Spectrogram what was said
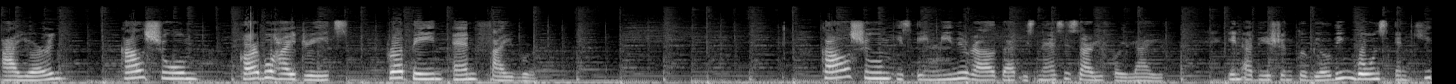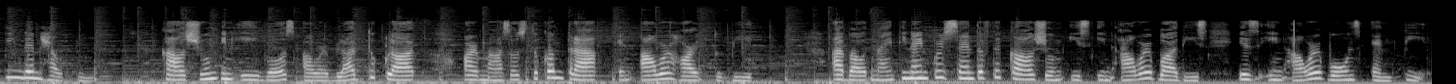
iron, calcium, carbohydrates, protein, and fiber. Calcium is a mineral that is necessary for life, in addition to building bones and keeping them healthy. Calcium enables our blood to clot, our muscles to contract, and our heart to beat. About 99% of the calcium is in our bodies is in our bones and teeth.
